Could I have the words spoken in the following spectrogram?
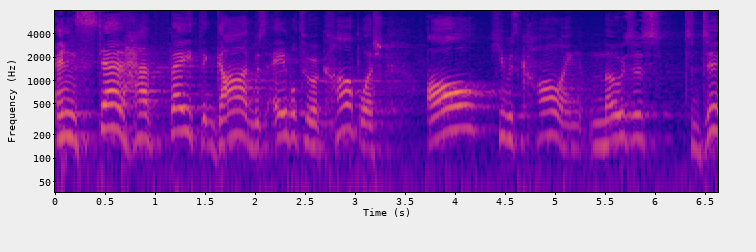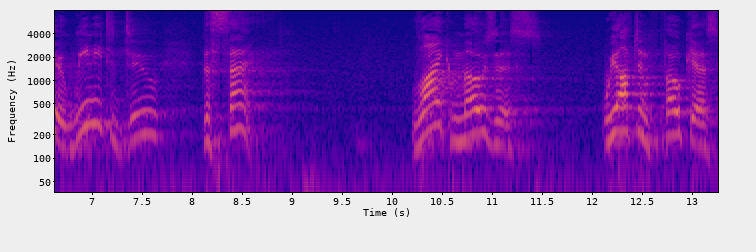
and instead have faith that God was able to accomplish all he was calling Moses to do. We need to do the same. Like Moses, we often focus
